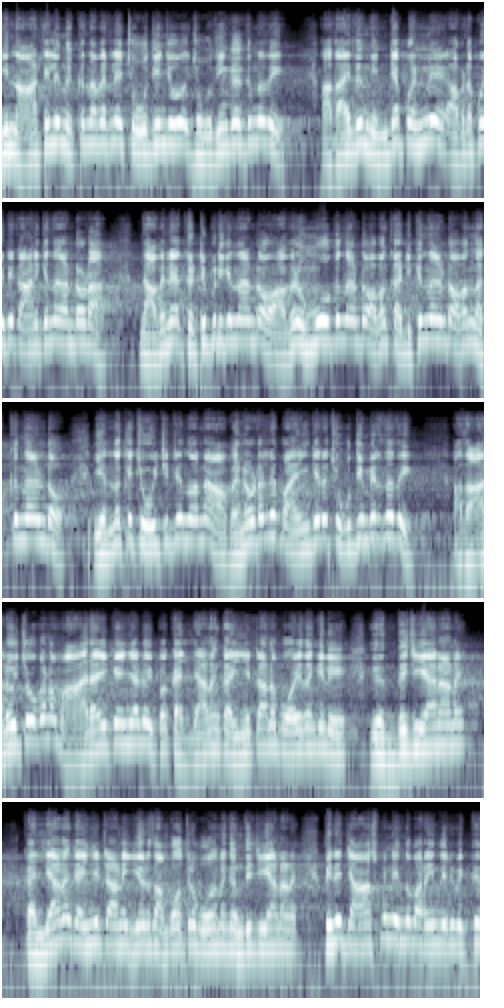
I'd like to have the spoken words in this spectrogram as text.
ഈ നാട്ടിൽ നിൽക്കുന്നവരിലെ ചോദ്യം ചോദ്യം കേൾക്കുന്നത്. അതായത് നിന്റെ പെണ്ണ് അവിടെ പോയിട്ട് കാണിക്കുന്ന കണ്ടോടാ? അവനെ കെട്ടിപ്പിടിക്കുന്ന കണ്ടോ? അവൻ ഉമ്മ വെക്കുന്ന കണ്ടോ? അവൻ കടിക്കുന്ന കണ്ടോ? അവൻ നക്കുന്ന കണ്ടോ? എന്നൊക്കെ ചോദിച്ചിട്ട് എന്ന് പറഞ്ഞാൽ അവനോടല്ലേ ഭയങ്കര ചോദ്യം വരുന്നത്? അത് ആലോചിച്ച് നോക്കണം. ആരായി കഴിഞ്ഞാലും ഇപ്പോൾ കല്യാണം കഴിഞ്ഞിട്ടാണ് പോയതെങ്കിൽ എന്ത് ചെയ്യാനാണ്? കല്യാണം കഴിഞ്ഞിട്ടാണ് ഈ ഒരു സംഭവത്തിൽ പോകുന്നുണ്ടെങ്കിൽ എന്ത് ചെയ്യാനാണ്? പിന്നെ ജാസ്മിൻ എന്ന് പറയുന്ന ഒരു വ്യക്തി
